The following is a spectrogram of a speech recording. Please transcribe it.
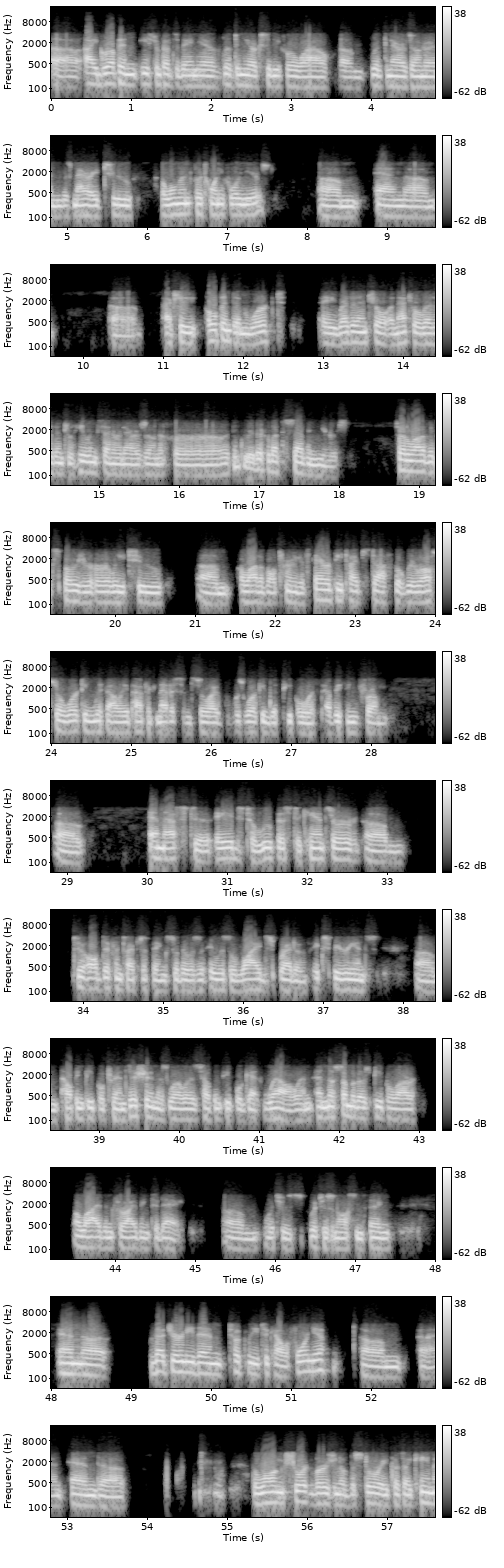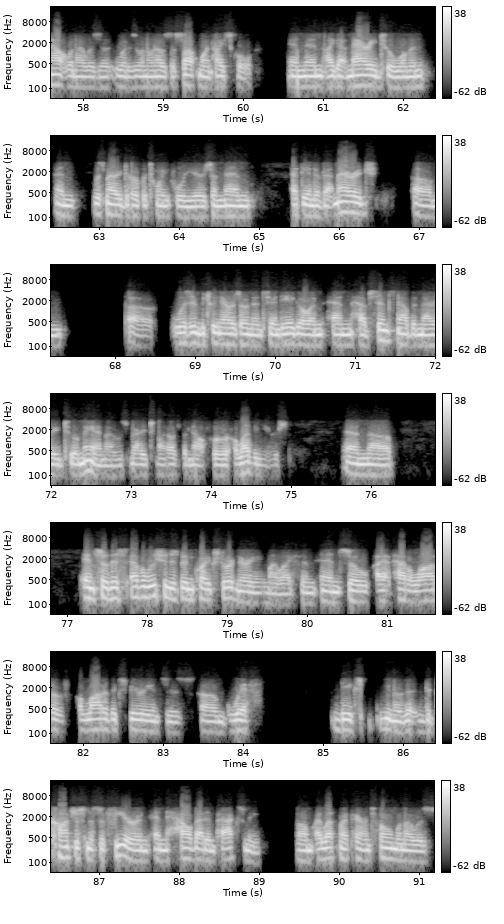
uh, I grew up in Eastern Pennsylvania, lived in New York City for a while, um, lived in Arizona, and was married to a woman for 24 years. Um, and um, uh, actually opened and worked a residential, a natural residential healing center in Arizona for, I think we were there for about seven years. So I had a lot of exposure early to um, a lot of alternative therapy type stuff, but we were also working with allopathic medicine. So I was working with people with everything from uh, MS to AIDS to lupus to cancer um, to all different types of things. So there was a, it was a widespread of experience um, helping people transition as well as helping people get well. And and some of those people are alive and thriving today, um, which is which is an awesome thing. And uh, that journey then took me to California, um, and, and uh, the long short version of the story because I came out when I was a what is when when I was a sophomore in high school, and then I got married to a woman and was married to her for 24 years, and then at the end of that marriage, um, uh, was in between Arizona and San Diego, and and have since now been married to a man. I was married to my husband now for 11 years, and uh, and so this evolution has been quite extraordinary in my life, and and so I have had a lot of a lot of experiences um, with the you know the, the consciousness of fear and, and how that impacts me. Um, I left my parents' home when I was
